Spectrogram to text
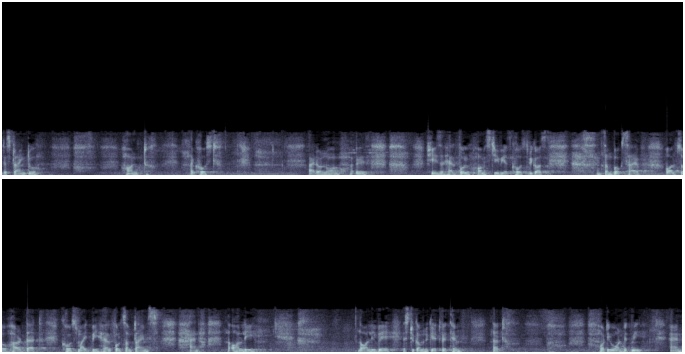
just trying to haunt the ghost. I don't know if she's a helpful or mischievous ghost because in some books I have also heard that ghost might be helpful sometimes and the only the only way is to communicate with him that what do you want with me and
